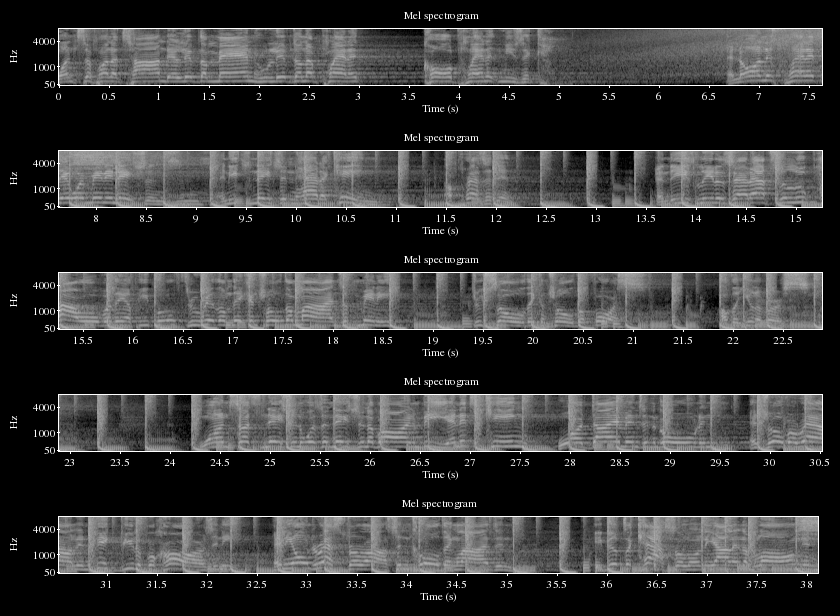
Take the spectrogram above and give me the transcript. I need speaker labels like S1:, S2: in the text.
S1: Once upon a time, there lived a man who lived on a planet called Planet Music. And on this planet, there were many nations, and, each nation had a king, a president. And these leaders had absolute power over their people. Through rhythm, they controlled the minds of many. Through soul, they controlled the force of the universe. One such nation was the nation of R&B, and its king wore diamonds and gold and, and drove around in big, beautiful cars, and he and he owned restaurants and clothing lines, and he built a castle on the island of Long, and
